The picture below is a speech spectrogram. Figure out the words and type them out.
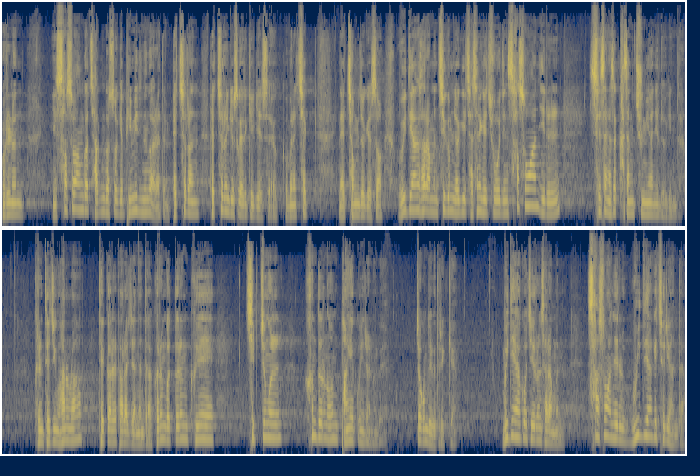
우리는 이 사소한 것, 작은 것 속에 비밀이 있는 거 알아야 돼요. 배철한, 배철한 교수가 이렇게 얘기했어요. 그분의 책, 네, 정적에서 위대한 사람은 지금 여기 자신에게 주어진 사소한 일을 세상에서 가장 중요한 일로 여긴다. 그런 대중 환호나 대가를 바라지 않는다. 그런 것들은 그의 집중을 흔들어 놓은 방해꾼이라는 거예요. 조금 더 읽어드릴게요. 위대하고 지혜로운 사람은 사소한 일을 위대하게 처리한다.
